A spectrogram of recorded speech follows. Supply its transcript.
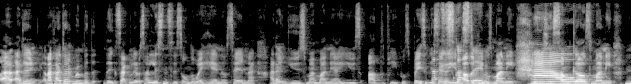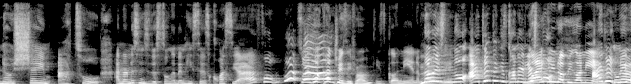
I, I don't like I don't remember the, the exact lyrics. I listened to this on the way here and they were saying like I don't use my money. I use other people's. Basically That's saying I use other people's money. You're using some girl's money. No shame at all. And I'm listening to the song and then he says Kwasia. I thought what? Sorry, what country is he from? He's Ghanaian. No, he's not. I don't think he's Ghanaian. Let's Why can he not be Ghanaian? I don't Can know,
